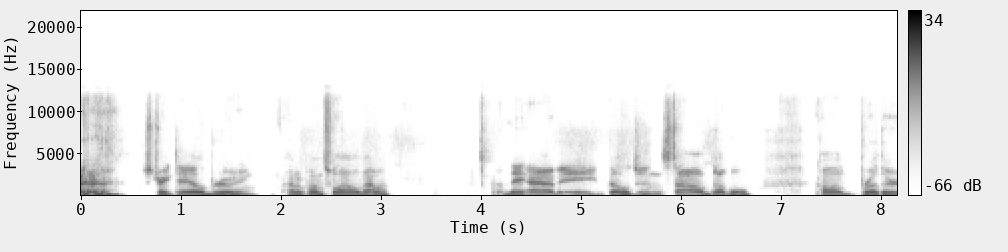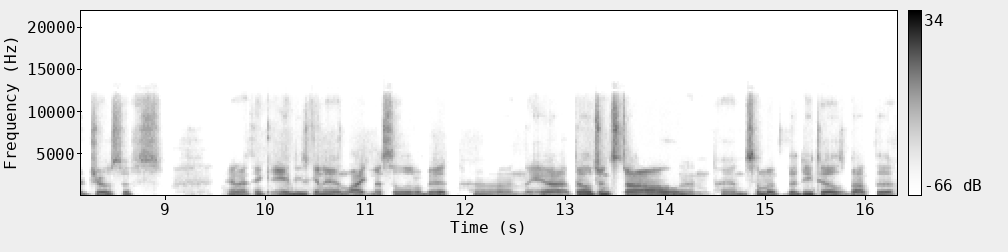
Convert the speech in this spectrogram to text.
Straight to Ale Brewing out of Huntsville, Alabama. They have a Belgian style double called Brother Joseph's. And I think Andy's going to enlighten us a little bit on the uh, Belgian style and, and some of the details about the,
